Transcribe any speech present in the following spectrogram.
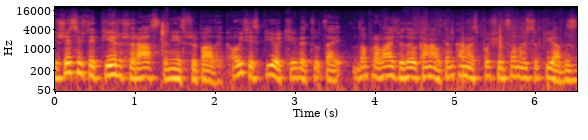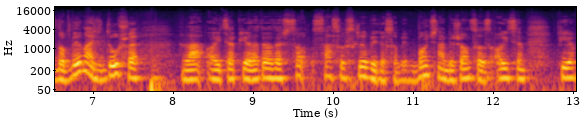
Jeżeli jesteś tutaj pierwszy raz, to nie jest przypadek. Ojciec Pio Ciebie tutaj doprowadził do tego kanału. Ten kanał jest poświęcony Ojcu Pio, aby zdobywać duszę dla Ojca Pio. Dlatego też zasubskrybuj go sobie. Bądź na bieżąco z Ojcem Pio,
